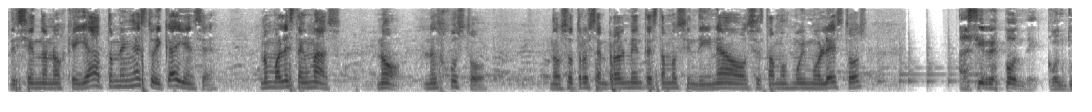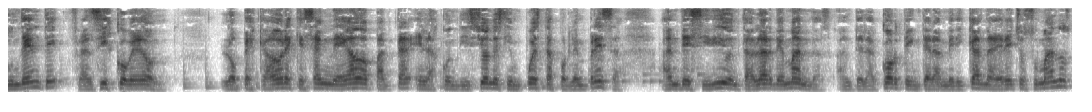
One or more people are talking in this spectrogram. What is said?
Diciéndonos que ya tomen esto y cállense, no molesten más. No, no es justo. Nosotros realmente estamos indignados, estamos muy molestos. Así responde, contundente, Francisco Bedón. Los pescadores que se han negado a pactar en las condiciones impuestas por la empresa han decidido entablar demandas ante la Corte Interamericana de Derechos Humanos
